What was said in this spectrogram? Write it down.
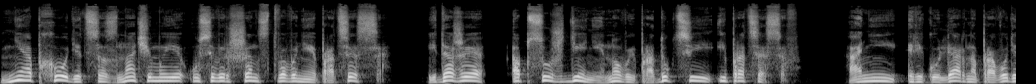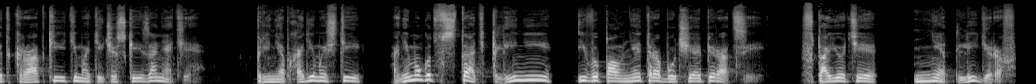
не обходятся значимые усовершенствования процесса и даже обсуждение новой продукции и процессов. Они регулярно проводят краткие тематические занятия. При необходимости они могут встать к линии и выполнять рабочие операции. В «Тойоте» нет лидеров,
